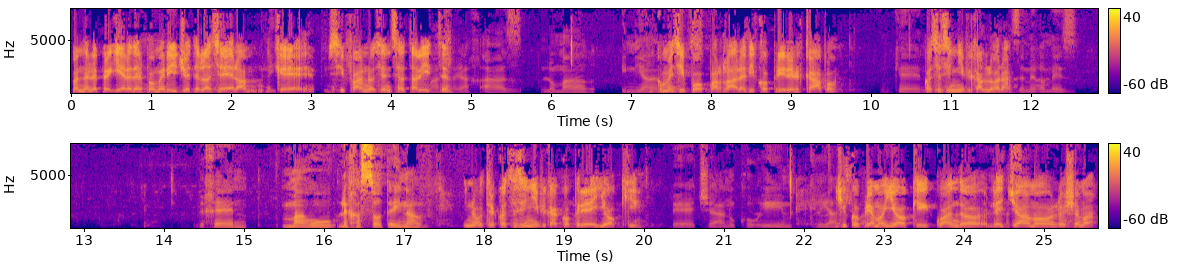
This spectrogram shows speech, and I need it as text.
Ma nelle preghiere del pomeriggio e della sera, che si fanno senza talit, come si può parlare di coprire il capo? Cosa significa allora? Inoltre, cosa significa coprire gli occhi? Ci copriamo gli occhi quando leggiamo lo Shema.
